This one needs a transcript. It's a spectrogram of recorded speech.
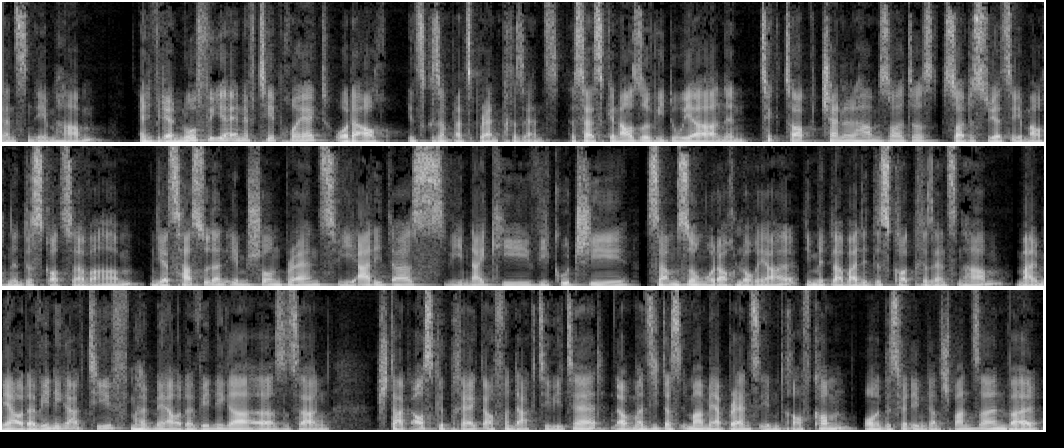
Discord-Präsenzen eben haben entweder nur für ihr NFT-Projekt oder auch insgesamt als Brandpräsenz. Das heißt, genauso wie du ja einen TikTok-Channel haben solltest, solltest du jetzt eben auch einen Discord-Server haben. Und jetzt hast du dann eben schon Brands wie Adidas, wie Nike, wie Gucci, Samsung oder auch L'Oreal, die mittlerweile Discord-Präsenzen haben, mal mehr oder weniger aktiv, mal mehr oder weniger äh, sozusagen stark ausgeprägt, auch von der Aktivität. Aber man sieht, dass immer mehr Brands eben drauf kommen. Und es wird eben ganz spannend sein, weil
